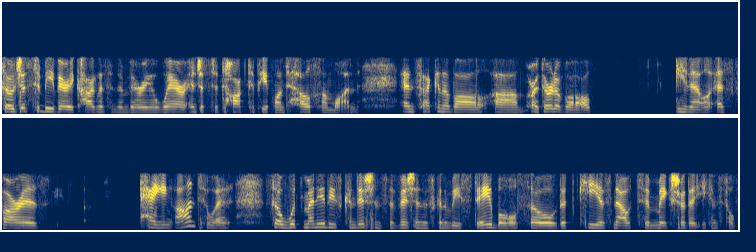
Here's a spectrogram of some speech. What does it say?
so just to be very cognizant and very aware, and just to talk to people and tell someone. And second of all, um, or third of all, you know, as far as hanging on to it. So with many of these conditions, the vision is going to be stable. So the key is now to make sure that you can still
